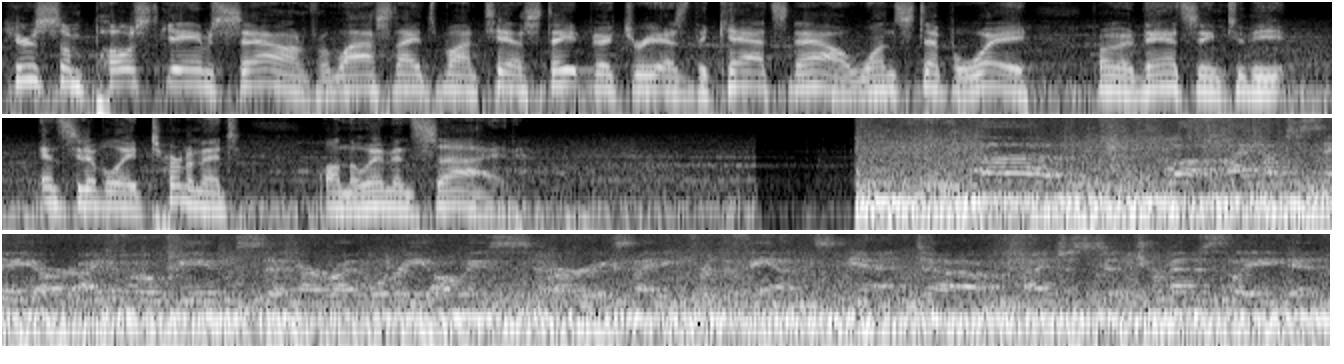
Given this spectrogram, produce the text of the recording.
Here's some post-game sound from last night's Montana State victory as the Cats now one step away from advancing to the NCAA tournament on the women's side. Um, well, I have to say our Idaho games and our rivalry always are exciting for the fans, and um, I just uh, tremendously and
